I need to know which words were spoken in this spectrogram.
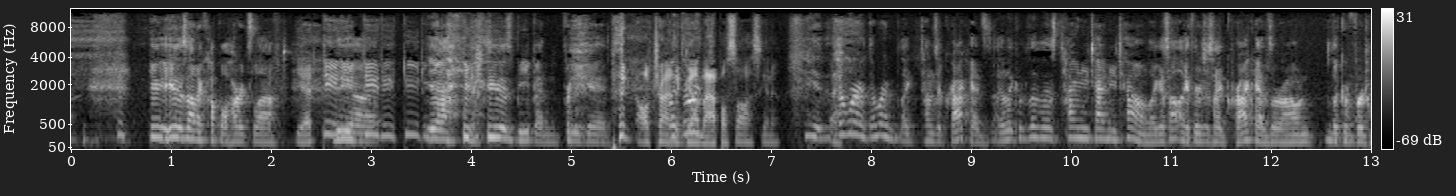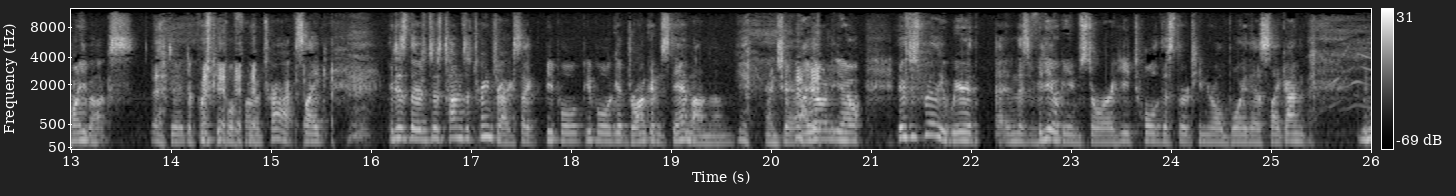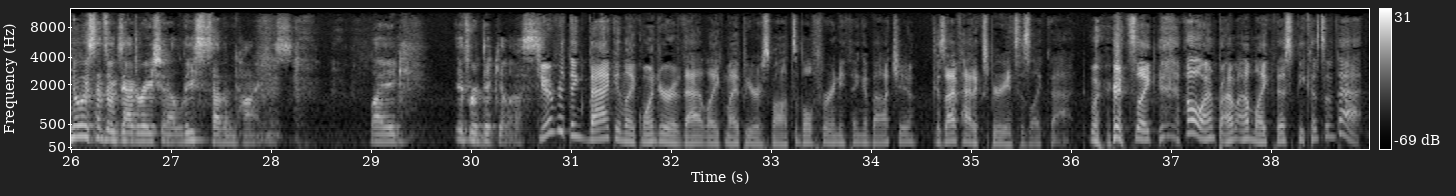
he, he was on a couple hearts left. Yeah. The, uh. Yeah, he, he was beeping pretty good. All trying But to gum applesauce, you know? Yeah, there weren't there weren't like tons of crackheads. I like live in this tiny tiny town. Like it's not like there's just like crackheads around looking for twenty bucks to, to push people in front of tracks. Like it is there's just tons of train tracks. Like people people will get drunk and stand on them yeah. and shit. I don't you know it was just really weird that in this video game store he told this thirteen year old boy this like on with no sense of exaggeration at least seven times. Like it's ridiculous. Do you ever think back and like wonder if that like might be responsible for anything about you? Because I've had experiences like that where it's like, oh, I'm I'm, I'm like this because of that.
